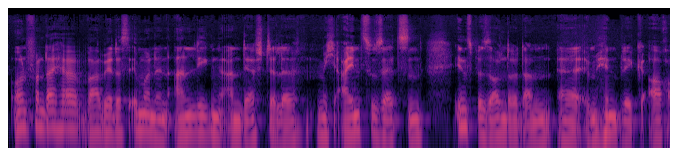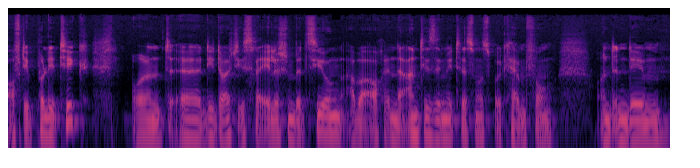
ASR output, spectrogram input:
Und von daher war mir das immer ein Anliegen, an der Stelle mich einzusetzen, insbesondere dann äh, im Hinblick auch auf die Politik und äh, die deutsch-israelischen Beziehungen, aber auch in der Antisemitismusbekämpfung und in dem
